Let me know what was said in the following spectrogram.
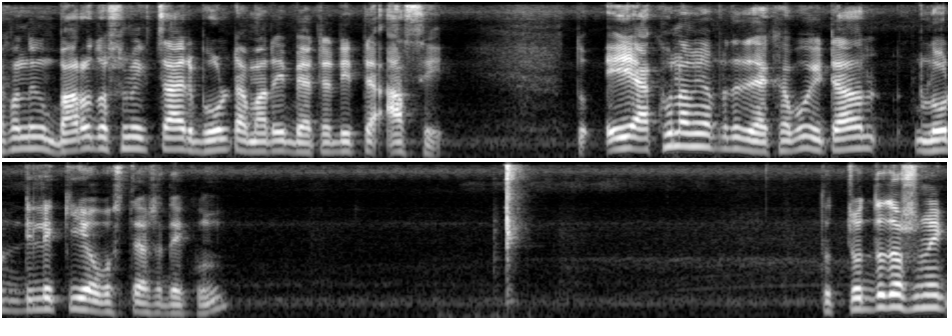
এখন দেখুন, বারো দশমিক চার ভোল্ট আমার এই ব্যাটারিতে আছে। তো এই এখন আমি আপনাদের দেখাবো, এটা লোড দিলে কি অবস্থায় আসে দেখুন। তো চোদ্দ দশমিক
